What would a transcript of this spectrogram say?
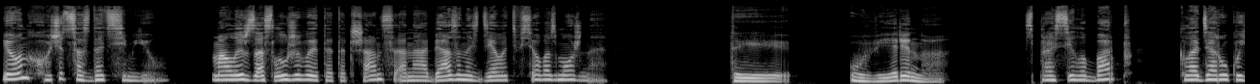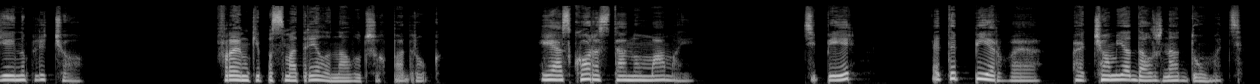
и он хочет создать семью. Малыш заслуживает этот шанс, она обязана сделать все возможное. «Ты уверена?» — спросила Барб, кладя руку ей на плечо. Фрэнки посмотрела на лучших подруг. «Я скоро стану мамой. Теперь это первое, о чем я должна думать».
